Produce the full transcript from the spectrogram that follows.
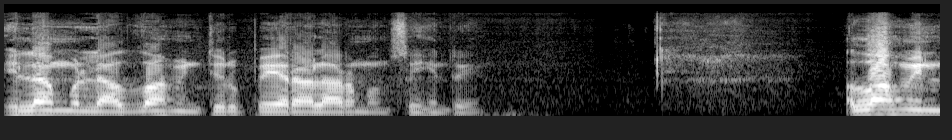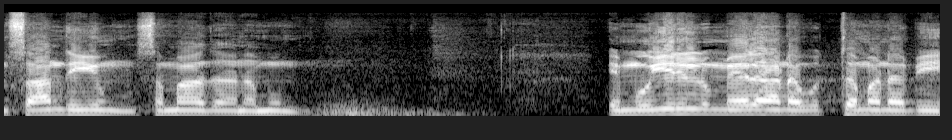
எல்லாம் உள்ள அல்லாஹ்வின் திருப்பெயரால் ஆரம்பம் செய்கின்றேன் அல்லாஹ்வின் சாந்தியும் சமாதானமும் எம் உயிரிலும் மேலான உத்தம நபி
